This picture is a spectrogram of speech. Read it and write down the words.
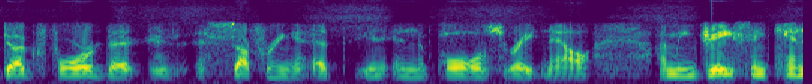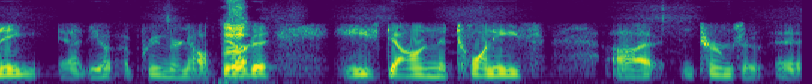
Doug Ford that is suffering at in, in the polls right now. I mean, Jason Kenney, uh, the uh, premier in Alberta, yeah. he's down in the twenties uh, in terms of uh,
